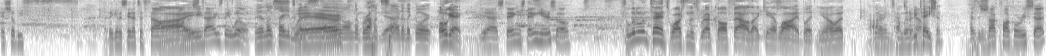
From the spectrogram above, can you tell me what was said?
And she'll be. F- Are they going to say that's a foul on the Stags? They will. It looks like it's going to stay on the Broncs Yeah. side of the court. okay. Yeah, staying staying here. So It's a little intense watching this ref call fouls. I can't lie, but you know what? Very I'm, I'm going right to be now. patient. as the shot clock will reset.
